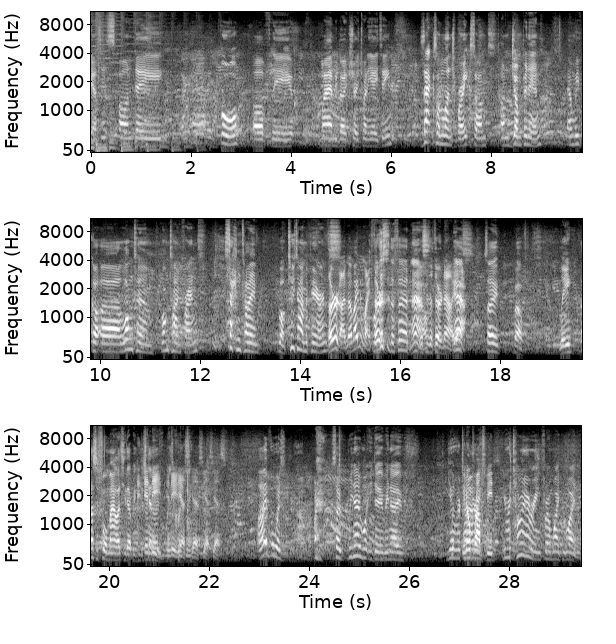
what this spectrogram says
yes. It's on day four of the Miami Boat Show 2018. Zach's on lunch break, so I'm, I'm jumping in. And we've got a long-term, long-time friend, second time, well, two-time appearance. Third, I- that might be my third. Well, this is the third now. This is the third now, Yeah. So, well, Lee? that's a formality that we can just Indeed, get over with indeed, yes, yes, yes, yes. I've always. So we know what you do. We know you're retiring. know Propspeed. You're retiring from YPY then.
